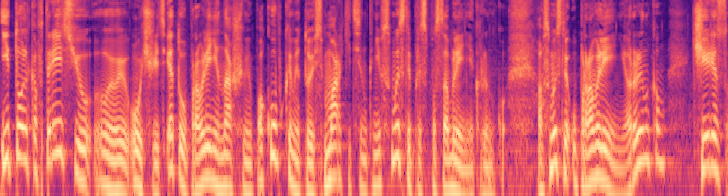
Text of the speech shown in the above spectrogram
И только в третью э, очередь это управление нашими покупками, то есть маркетинг не в смысле приспособления к рынку, а в смысле управления рынком через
